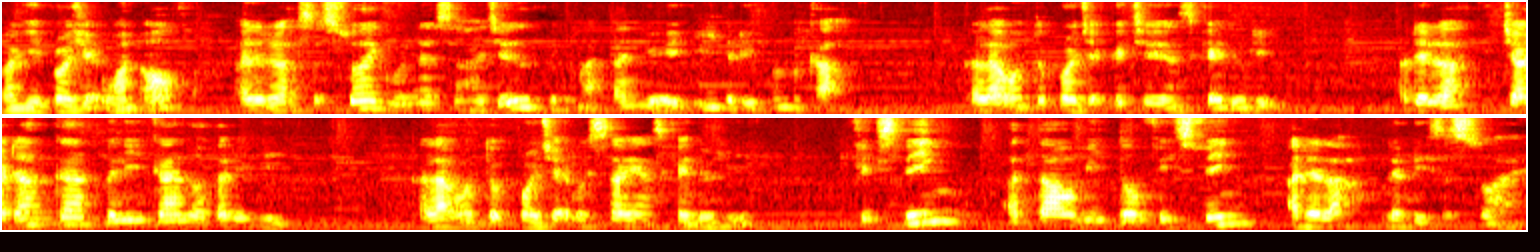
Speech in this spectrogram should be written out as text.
Bagi projek one-off adalah sesuai guna sahaja perkhidmatan UAV dari pembekal kalau untuk projek kecil yang scheduling adalah cadangkan belikan rotary. Kalau untuk projek besar yang scheduling, fixed wing atau veto fixed wing adalah lebih sesuai.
